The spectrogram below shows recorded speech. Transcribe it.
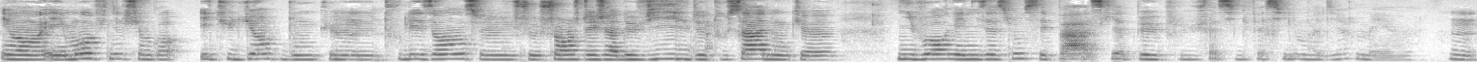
Et, en- et moi, au final, je suis encore étudiante, donc euh, Mm. tous les ans, je, je change déjà de ville, de tout ça. Donc, euh, niveau organisation, c'est pas ce qu'il y a de plus facile, facile, on va dire. Mais, euh, Mm.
